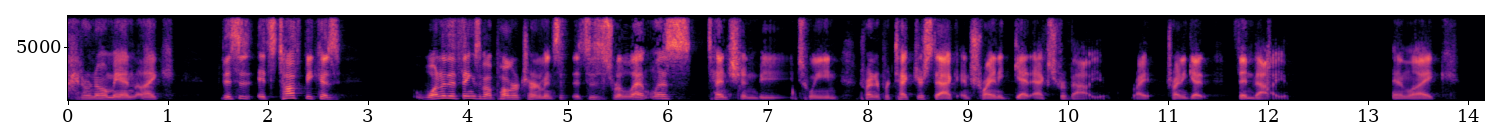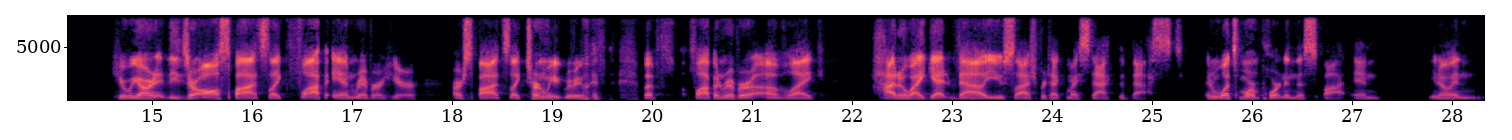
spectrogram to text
I don't know, man. Like this is it's tough because one of the things about poker tournaments is this relentless tension between trying to protect your stack and trying to get extra value, right? Trying to get thin value. And like here we are. These are all spots like flop and river here are spots like turn we agree with, but flop and river of like how do I get value slash protect my stack the best? And what's more important in this spot? And you know, and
